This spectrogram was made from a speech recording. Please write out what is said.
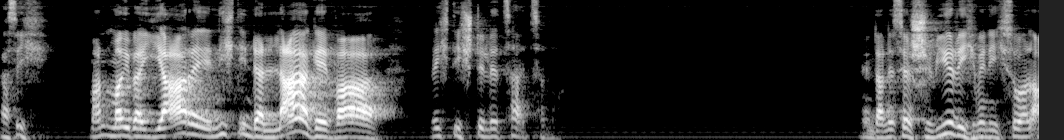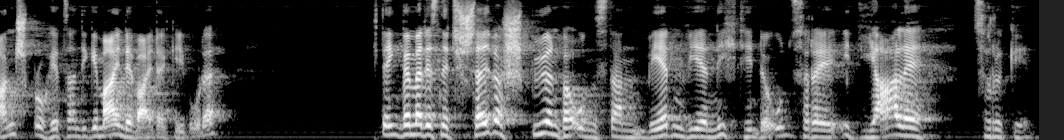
Dass ich manchmal über Jahre nicht in der Lage war, richtig stille Zeit zu machen. Denn dann ist ja schwierig, wenn ich so einen Anspruch jetzt an die Gemeinde weitergebe, oder? Ich denke, wenn wir das nicht selber spüren bei uns, dann werden wir nicht hinter unsere Ideale zurückgehen.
